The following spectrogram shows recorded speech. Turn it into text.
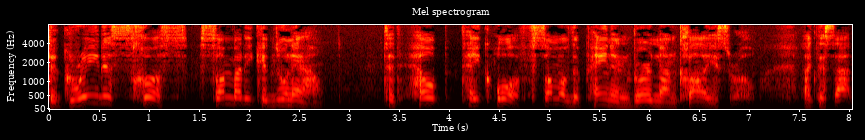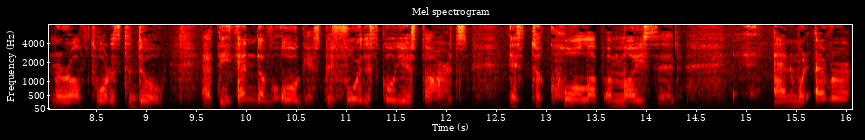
The greatest chus somebody can do now to help take off some of the pain and burden on Klal Yisrael, like the Satmar Rav taught us to do at the end of August, before the school year starts, is to call up a moisid and whatever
